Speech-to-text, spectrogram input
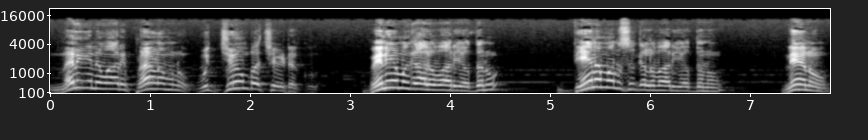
నలిగిన వారి ప్రాణమును ఉద్యోంప చేయుటకు వినయము గల వారి యొద్దను దీన మనసు గల వారి యొద్దను నేను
